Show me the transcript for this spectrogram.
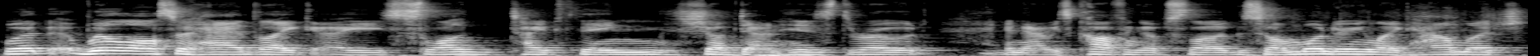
what Will also had like a slug type thing shoved down his throat, and now he's coughing up slugs. So I'm wondering like how much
